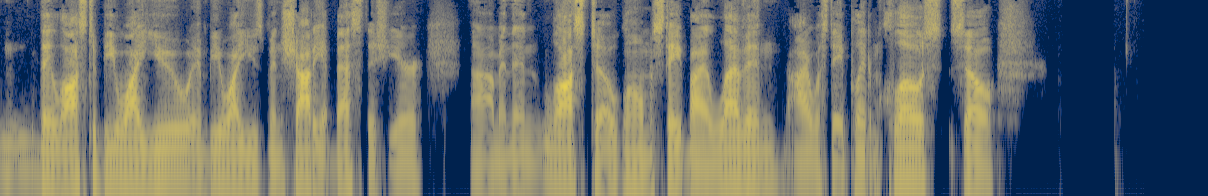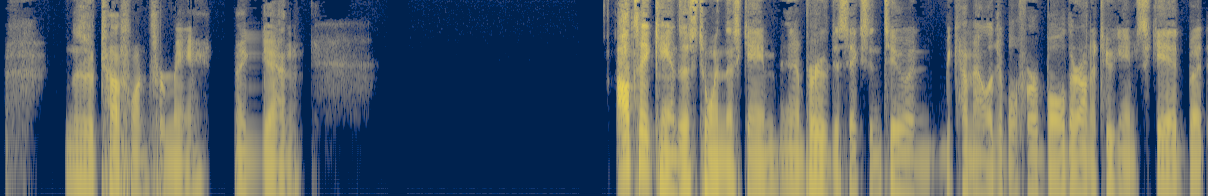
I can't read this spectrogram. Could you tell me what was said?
they lost to BYU, and BYU's been shoddy at best this year. Um, and then lost to Oklahoma State by 11. Iowa State played them close. So this is a tough one for me. Again, I'll take Kansas to win this game and improve to six and two and become eligible for a bowl. They're on a two game skid, but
